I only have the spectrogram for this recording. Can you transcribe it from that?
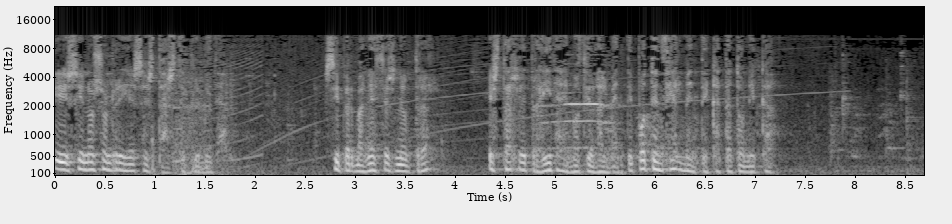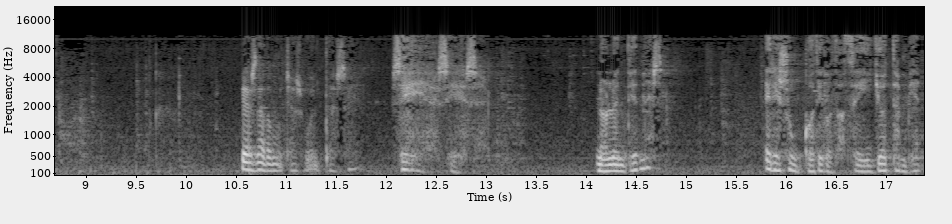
Y si no sonríes, estás deprimida. Si permaneces neutral, estás retraída emocionalmente, potencialmente catatónica. Te has dado muchas vueltas, ¿eh? Sí, así es. ¿No lo entiendes? Eres un código 12 y yo también.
